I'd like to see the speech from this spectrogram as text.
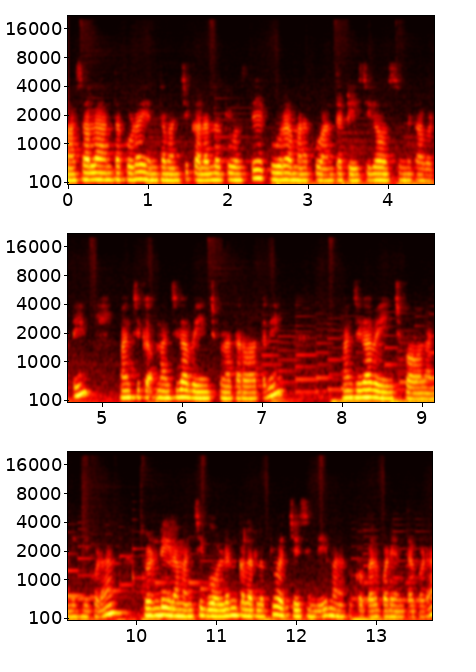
మసాలా అంతా కూడా ఎంత మంచి కలర్లోకి వస్తే కూర మనకు అంత టేస్టీగా వస్తుంది కాబట్టి మంచిగా మంచిగా వేయించుకున్న తర్వాతని మంచిగా వేయించుకోవాలి అన్నిటిని కూడా. చూడండి ఇలా మంచి గోల్డెన్ కలర్లోకి వచ్చేసింది మనకు కొబ్బరి పొడి అంతా కూడా.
